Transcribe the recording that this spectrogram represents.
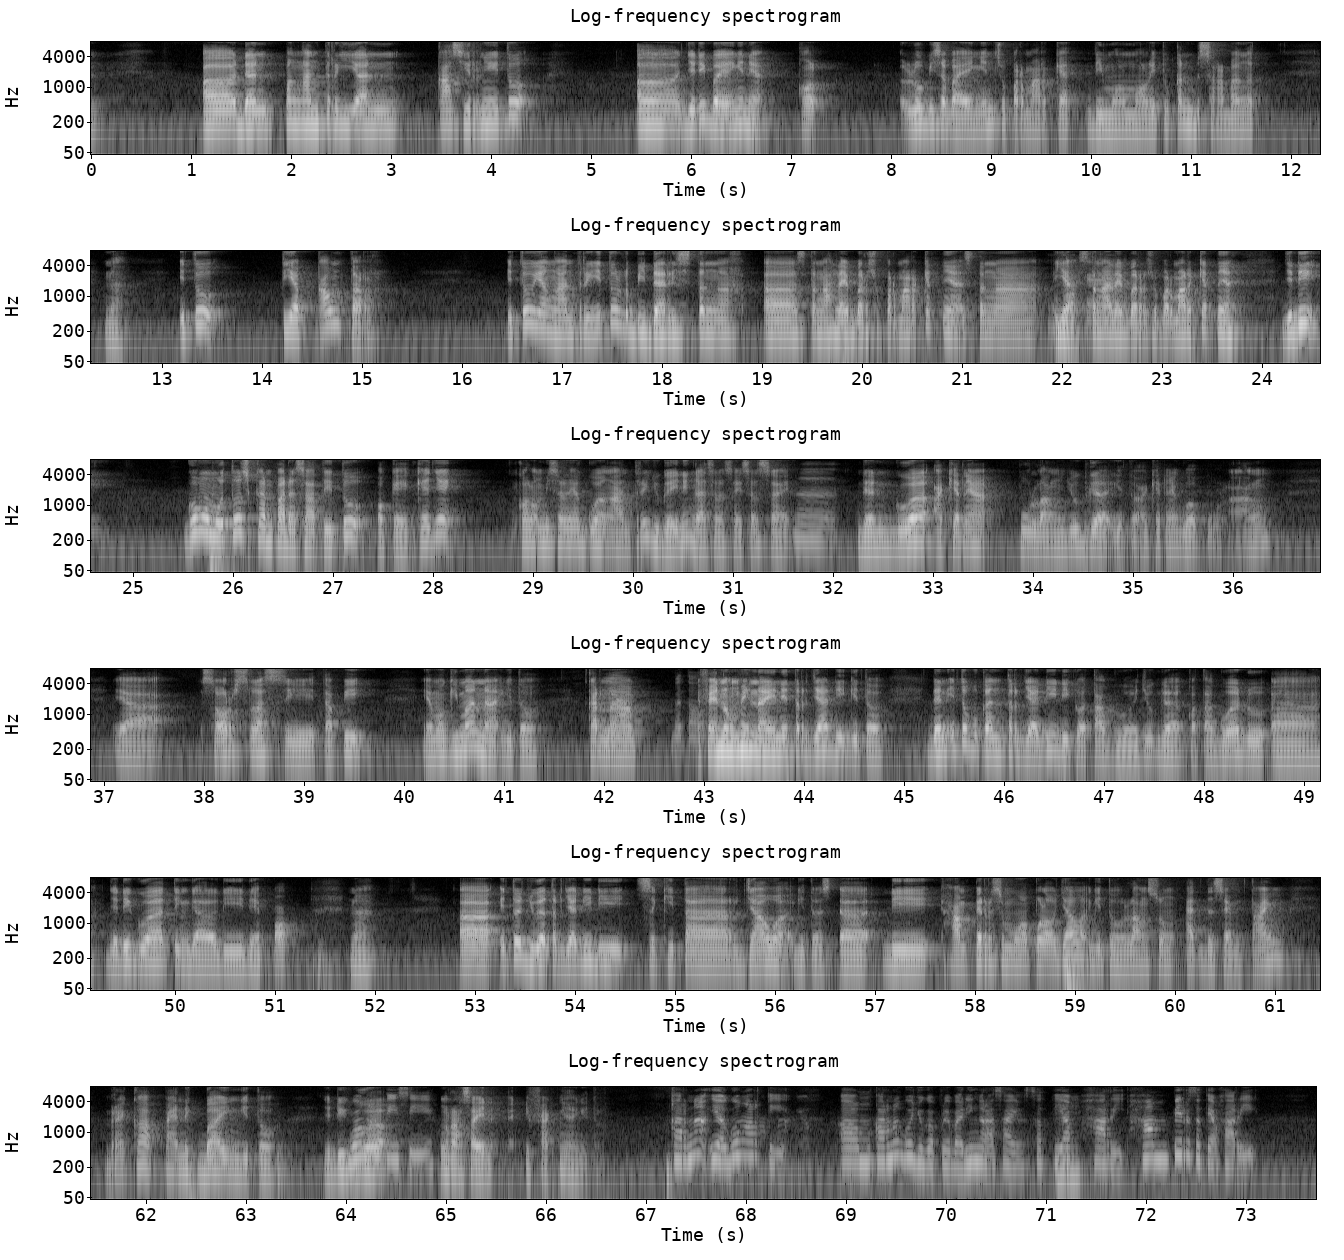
eh, dan pengantrian kasirnya itu eh jadi bayangin ya kalau lu bisa bayangin supermarket di mall-mall itu kan besar banget nah itu tiap counter itu yang ngantri itu lebih dari setengah eh, setengah lebar supermarketnya setengah iya Oke. setengah lebar supermarketnya jadi gue memutuskan pada saat itu oke kayaknya kalau misalnya gua ngantri juga ini nggak selesai selesai Hmm. dan gua akhirnya pulang juga gitu akhirnya gua pulang. Ya sourceless sih tapi ya mau gimana gitu. Karena Betul. fenomena ini terjadi gitu. Dan itu bukan terjadi di kota gua juga. Kota gua du, eh, jadi gua tinggal di Depok. Nah eh, itu juga terjadi di sekitar Jawa gitu. Eh, di hampir semua pulau Jawa gitu langsung at the same time mereka panic buying gitu. Jadi Gue ngerasain efeknya gitu. Karena ya gue ngerti. Em, karena gue juga pribadi ngerasain setiap Hmm. hari hampir setiap hari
